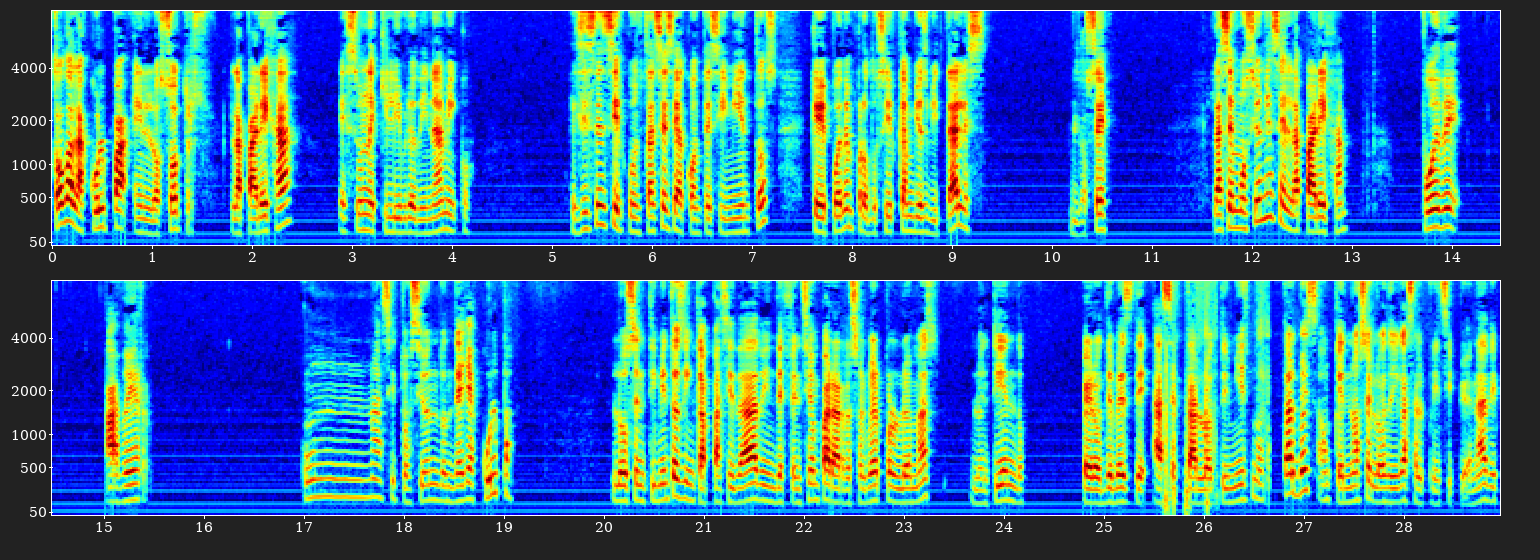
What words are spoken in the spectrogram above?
toda la culpa en los otros. La pareja es un equilibrio dinámico. Existen circunstancias y acontecimientos que pueden producir cambios vitales. Lo sé. Las emociones en la pareja puede haber una situación donde haya culpa los sentimientos de incapacidad, de indefensión para resolver problemas, lo entiendo, pero debes de aceptarlo a ti mismo, tal vez aunque no se lo digas al principio a nadie.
